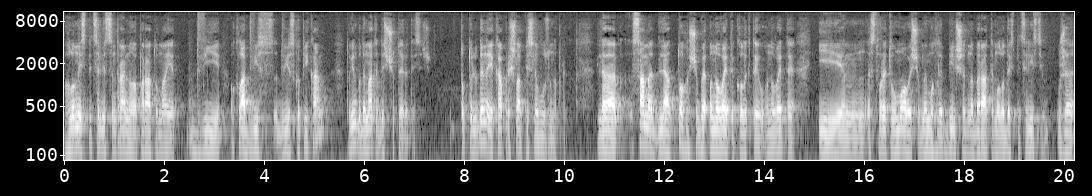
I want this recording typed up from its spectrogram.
головний спеціаліст центрального апарату має дві, оклад 2, дві з копійками, то він буде мати десь 4 тисячі. Тобто людина, яка прийшла після вузу, наприклад. Для, саме для того, щоб оновити колектив, оновити і створити умови, щоб ми могли більше набирати молодих спеціалістів, уже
